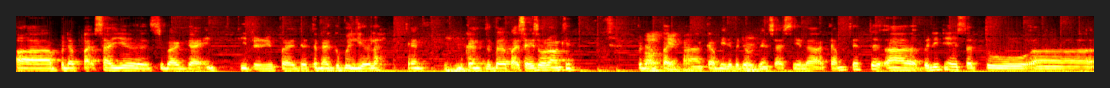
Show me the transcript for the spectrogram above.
uh, pendapat saya sebagai entiti daripada tenaga belia lah kan mm-hmm. bukan pendapat saya seorang kan pendapat okay. uh, kami daripada mm-hmm. organisasi lah kami kata uh, benda ni satu uh,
